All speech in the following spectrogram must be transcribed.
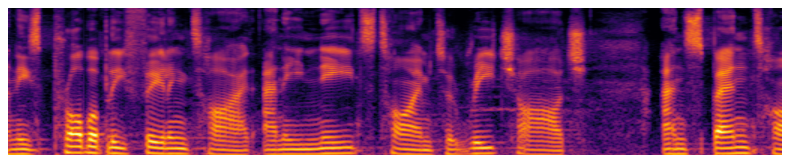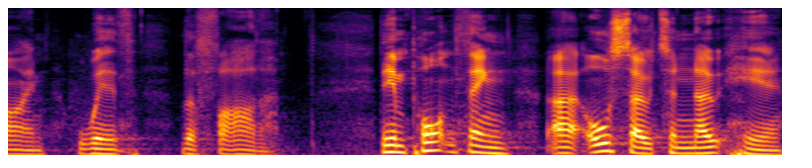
And he's probably feeling tired and he needs time to recharge and spend time with the Father. The important thing uh, also to note here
